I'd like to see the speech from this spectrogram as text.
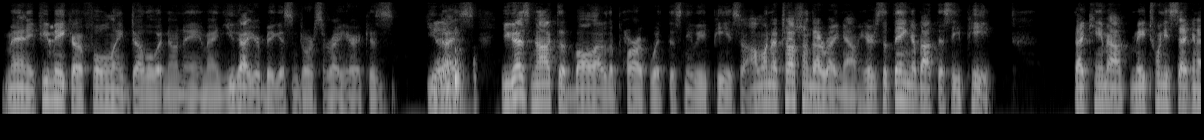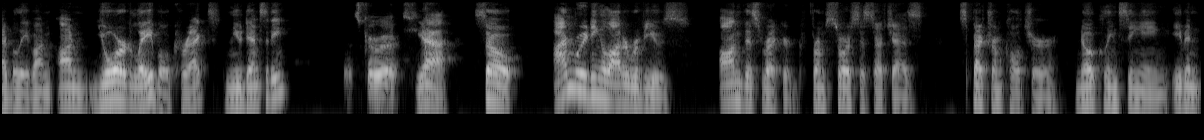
man, if you make a full length Devil with No Name, man, you got your biggest endorser right here because you Yeah. guys you guys knocked the ball out of the park with this new EP. So I want to touch on that right now. Here's the thing about this EP that came out May 22nd, I believe, on on your label, correct? New Density. That's correct. Yeah. So I'm reading a lot of reviews on this record from sources such as Spectrum Culture, No Clean Singing, even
